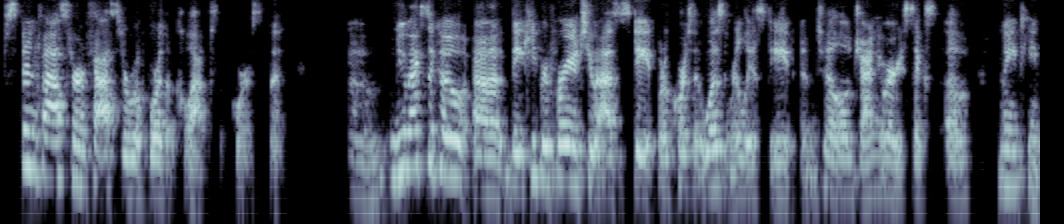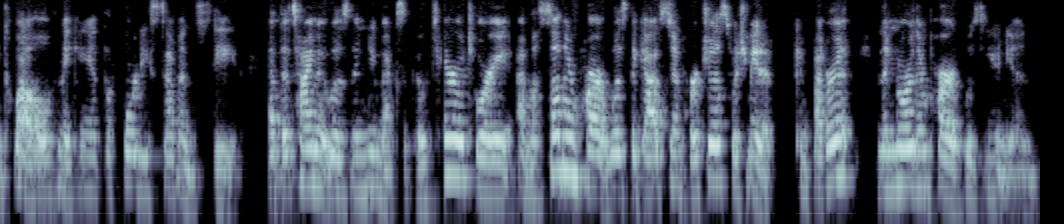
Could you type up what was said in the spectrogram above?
spin faster and faster before the collapse, of course. But um, New Mexico, uh, they keep referring to as a state, but of course it wasn't really a state until January 6th of 1912, making it the 47th state. At the time, it was the New Mexico Territory, and the southern part was the Gadsden Purchase, which made it Confederate, and the northern part was Union.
